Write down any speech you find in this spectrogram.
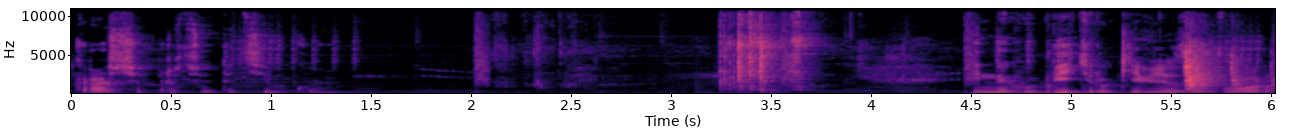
краще працюйте цівкою. І не губіть руків'я затвору.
